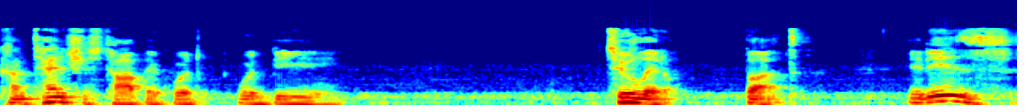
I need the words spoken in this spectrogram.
contentious topic would would be too little, but it is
